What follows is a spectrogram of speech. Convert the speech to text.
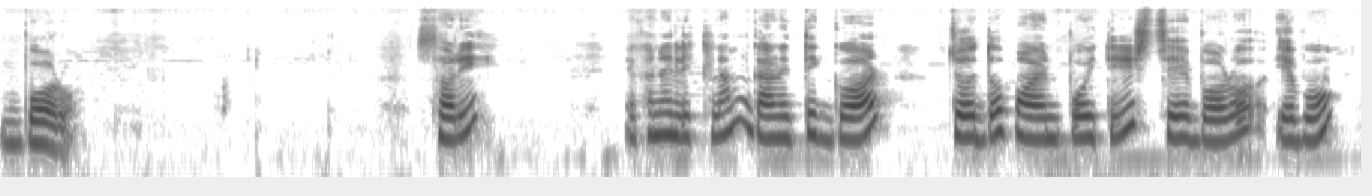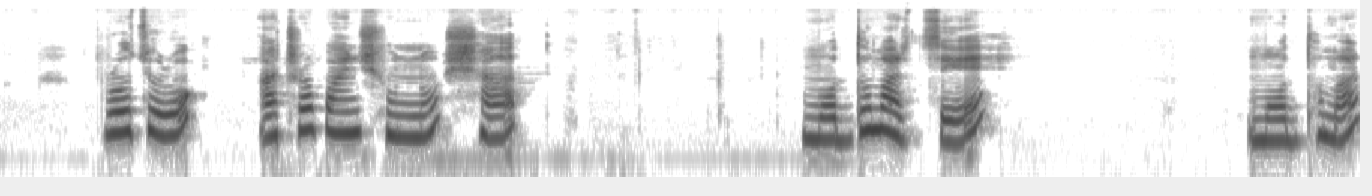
বড়। সরি, এখানে লিখলাম গাণিতিক গড় চোদ্দ পয়েন্ট পঁয়ত্রিশ চেয়ে বড় এবং প্রচুরক আঠারো পয়েন্ট শূন্য সাত মধ্যমার চেয়ে মধ্যমার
